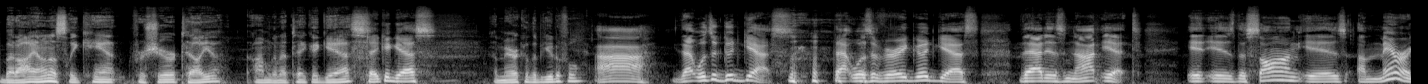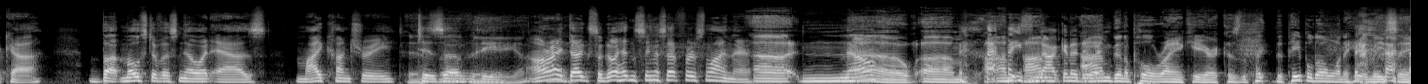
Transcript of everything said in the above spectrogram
but I honestly can't for sure tell you. I'm going to take a guess. Take a guess. America the Beautiful? Ah, that was a good guess. that was a very good guess. That is not it. It is the song is America, but most of us know it as My country, tis, of thee. Okay. All right, Doug. So go ahead and sing us that first line there. Uh, no, um, I'm, He's I'm- not gonna do it. I'm going to pull rank here because the pe- the people don't want to hear me sing.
